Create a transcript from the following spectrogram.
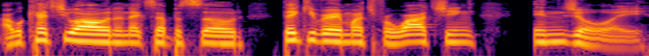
I will catch you all in the next episode. Thank you very much for watching. Enjoy.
